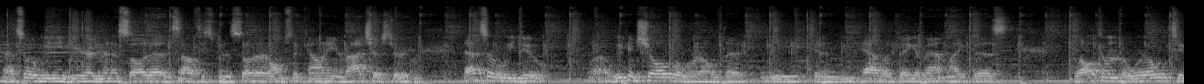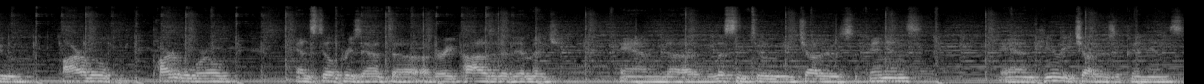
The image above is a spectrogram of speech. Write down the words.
That's what we here in Minnesota, in southeast Minnesota, Olmsted County, and Rochester, that's what we do. We can show the world that we can have a big event like this, welcome the world to our little part of the world, and still present a, a very positive image and uh, listen to each other's opinions and hear each other's opinions,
